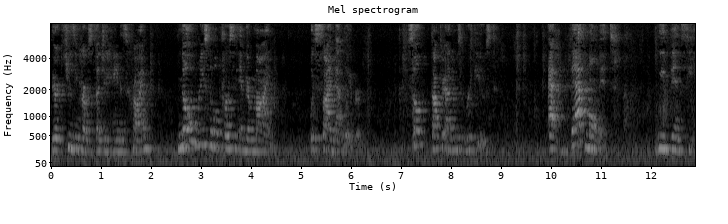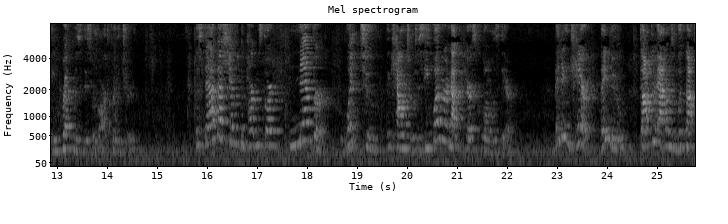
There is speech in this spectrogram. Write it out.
they're accusing her of such a heinous crime. No reasonable person in their mind would sign that waiver. So Dr. Adams refused. At that moment, we then see a reckless disregard for the truth. The staff at Chandler Department Store never went to the counter to see whether or not the Paris cologne was there. They didn't care. They knew Dr. Adams would not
